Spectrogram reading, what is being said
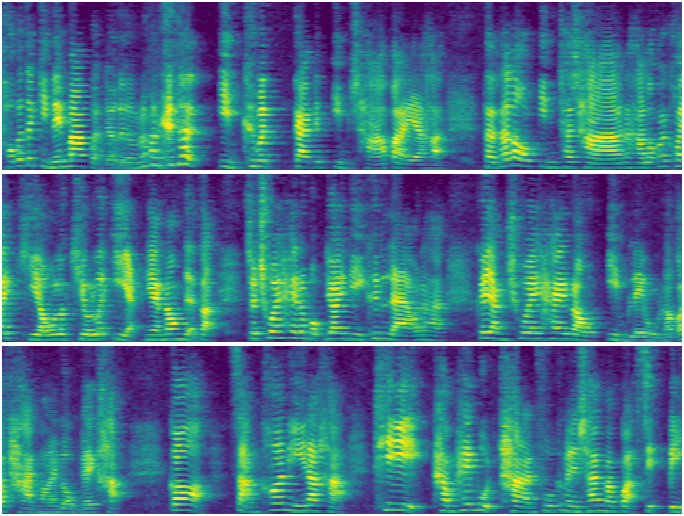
เขาก็จะกินได้มากกว่าเดิม แล้วมันก็จะอิ่มคือมันกลายเป็นอิ่มช้าไปอะค่ะ แต่ถ้าเรากินช้าๆนะคะ เราค่อยๆเคี้ยวแล้วเคี้ยวละเอียดเนี่ยนอกเหนือจากจะช่วยให้ระบบย่อยดีขึ้นแล้วนะคะ ก็ยังช่วยให้เราอิ่มเร็ว แล้วก็ทานน้อยลงได้ค่ะ ก็3 ข้อนี้ละค่ะที่ทำให้บุตรทานฟู้ดคอมบิเนชันมากว่า 10 ปี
